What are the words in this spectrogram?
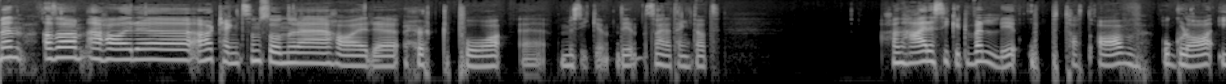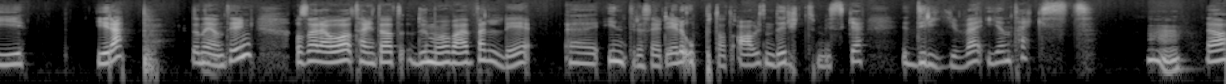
Men altså, jeg har, eh, jeg har tenkt som så når jeg har eh, hørt på eh, musikken din, så har jeg tenkt at han her er sikkert veldig opptatt av og glad i, i rapp. Den er én ting. Og så har jeg òg tenkt at du må være veldig eh, interessert i, eller opptatt av liksom, det rytmiske drivet i en tekst. Mm. Ja.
